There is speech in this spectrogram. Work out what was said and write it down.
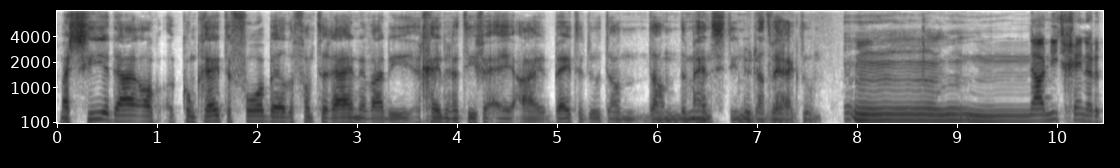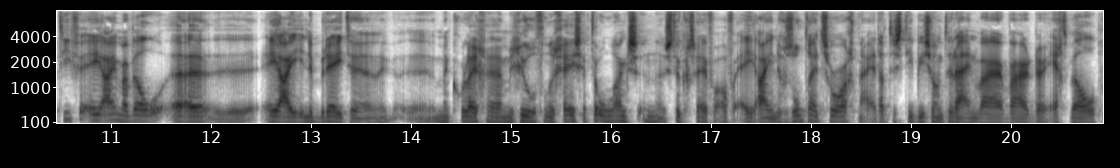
Maar zie je daar ook concrete voorbeelden van terreinen waar die generatieve AI het beter doet dan, dan de mensen die nu dat werk doen? Mm, nou, niet generatieve AI, maar wel uh, AI in de breedte. Uh, mijn collega Michiel van der Geest heeft er onlangs een stuk geschreven over AI in de gezondheidszorg. Nou ja, dat is typisch zo'n terrein waar, waar er echt wel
